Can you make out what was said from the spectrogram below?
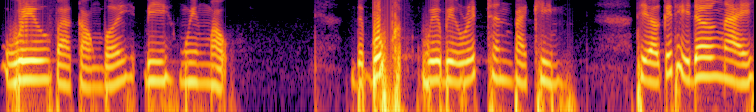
will và cộng với be nguyên mẫu. The book will be written by Kim. Thì ở cái thì đơn này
